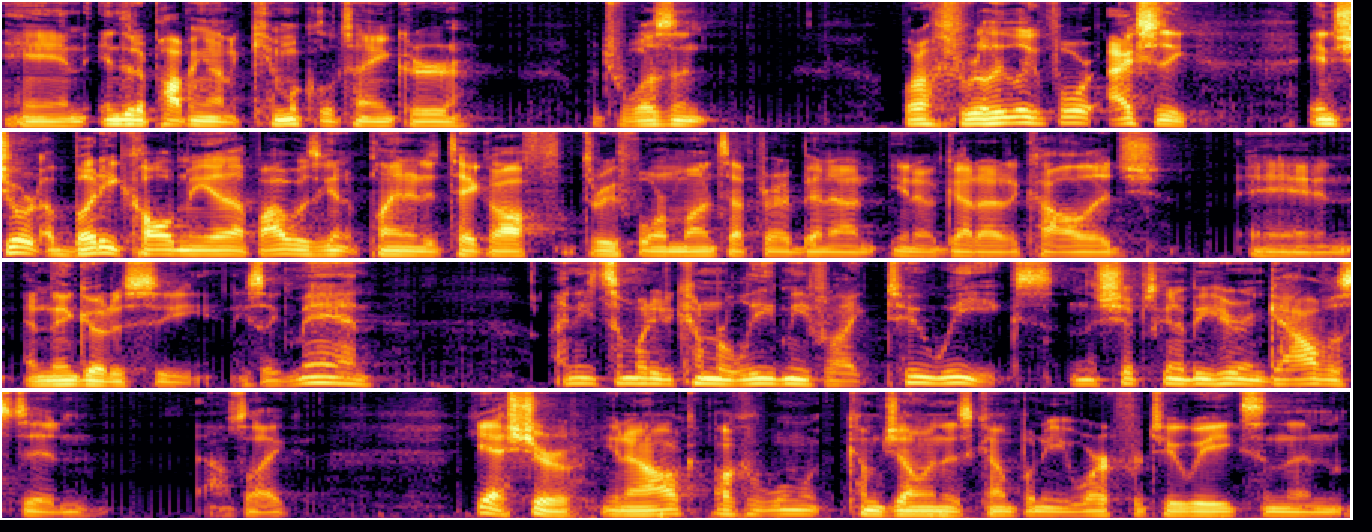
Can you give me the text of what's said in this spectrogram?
and ended up hopping on a chemical tanker, which wasn't what I was really looking for. Actually, in short, a buddy called me up. I was gonna planning to take off three, four months after I'd been out, you know, got out of college, and and then go to sea. He's like, "Man, I need somebody to come relieve me for like two weeks, and the ship's gonna be here in Galveston." I was like, "Yeah, sure. You know, I'll, I'll come join this company, work for two weeks, and then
